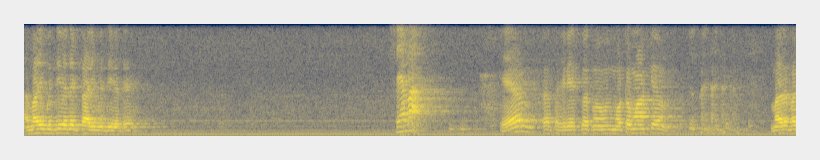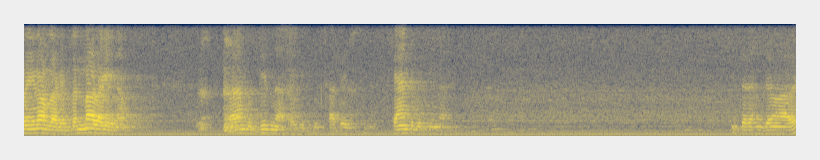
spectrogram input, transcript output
અમારી બુદ્ધિ વધે તારી બુદ્ધિ વધે? એમ? પછી રેસકોર્સમાં હું મોટો માણસ કેવો? ને મારે મને ઇનામ લાગે તને ના લાગે ઇનામ બુદ્ધિ જ ના થાય બિલકુલ સાથે શાંત બુદ્ધિ ના સમજવામાં આવે.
